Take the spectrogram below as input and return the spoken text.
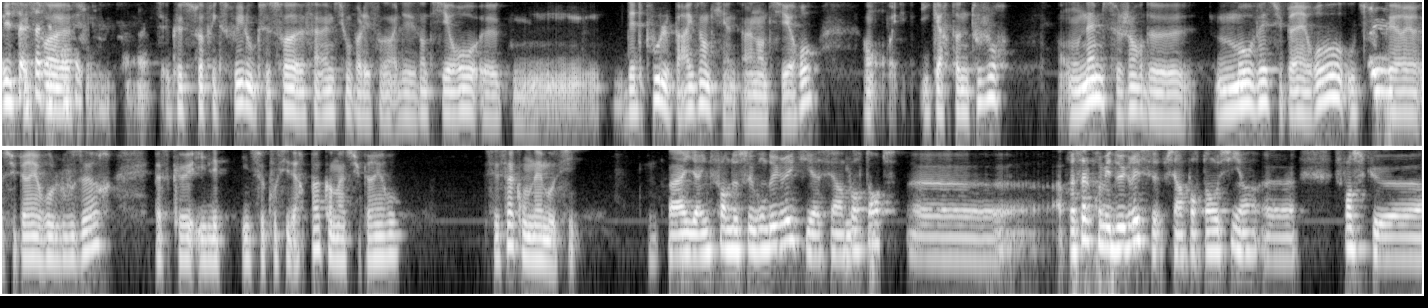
Et ça, que, ça, soit. Ouais. que ce soit Freak Squill ou que ce soit, enfin, même si on voit les, les anti-héros, euh, Deadpool par exemple, qui est un, anti-héros, on- il cartonne toujours. On aime ce genre de mauvais super-héros ou de Oui, oui. super- super-héros loser parce qu'il ne il se considère pas comme un super-héros. C'est ça qu'on aime aussi. Bah, il y a une forme de second degré qui est assez importante. Euh, après ça, le premier degré, c'est important aussi. hein. Euh, je pense que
